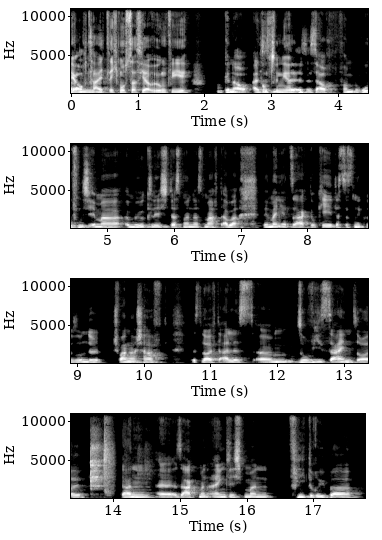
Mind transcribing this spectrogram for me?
Ja, auch ähm, zeitlich muss das ja irgendwie Genau, also es, äh, es, ist auch vom Beruf nicht immer möglich, dass man das macht, aber wenn man jetzt sagt, okay, das ist eine gesunde Schwangerschaft, es läuft alles ähm, so, wie es sein soll, dann äh, sagt man eigentlich, man fliegt rüber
